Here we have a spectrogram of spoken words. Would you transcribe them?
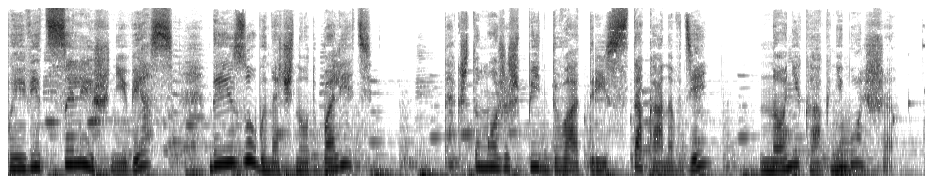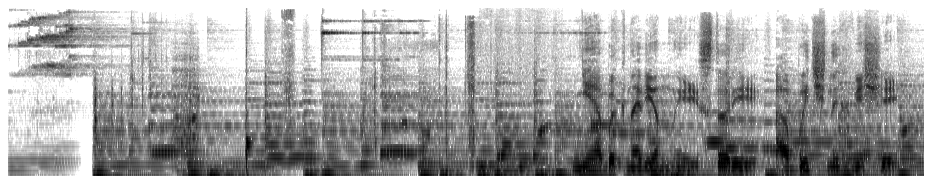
появиться лишний вес, да и зубы начнут болеть. Что можешь пить 2-3 стакана в день, но никак не больше. Необыкновенные истории обычных вещей –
